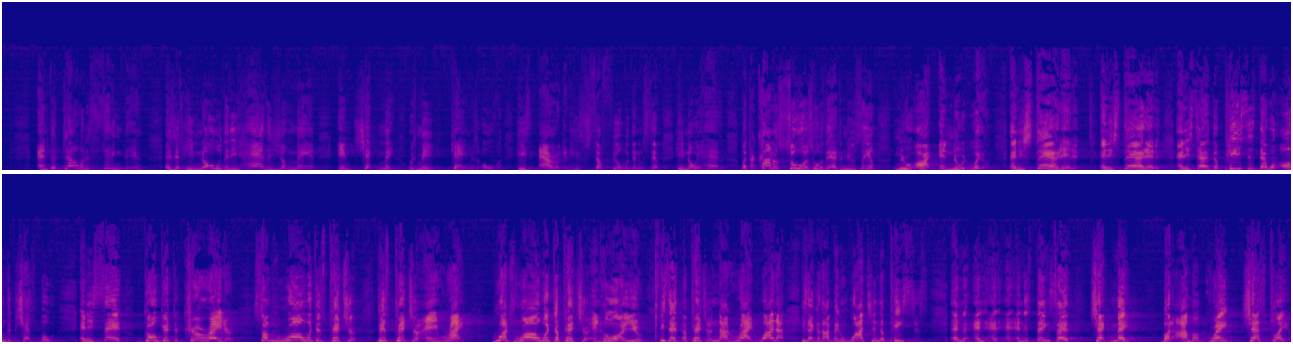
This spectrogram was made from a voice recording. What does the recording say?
And the devil is sitting there as if he knows that he has this young man in checkmate, which means game is over. He's arrogant. He's self-filled within himself. He know he has it. But the connoisseurs who were there at the museum knew art and knew it well. And he stared at it. And he stared at it. And he stared at the pieces that were on the chessboard. And he said, go get the curator. Something's wrong with this picture. This picture ain't right. What's wrong with the picture and who are you? He said, The picture's not right. Why not? He said, Because I've been watching the pieces. And, and, and, and this thing says checkmate, but I'm a great chess player.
